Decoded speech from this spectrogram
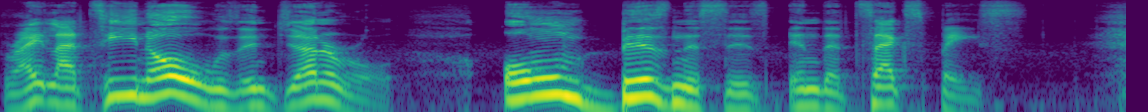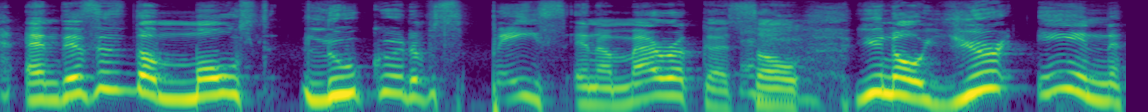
right? Latinos in general, own businesses in the tech space. And this is the most lucrative space in America. So, mm-hmm. you know, you're in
